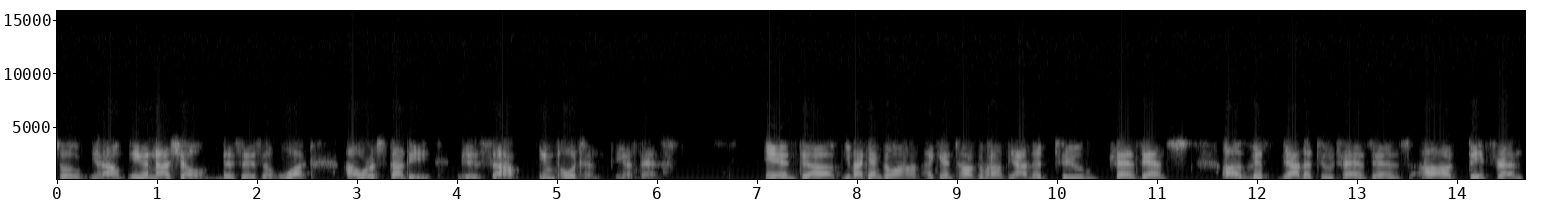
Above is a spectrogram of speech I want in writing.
So, you know, in a nutshell, this is what our study is uh, important in a sense. And uh, if I can go on, I can talk about the other two transients. Uh, this, the other two transients are different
